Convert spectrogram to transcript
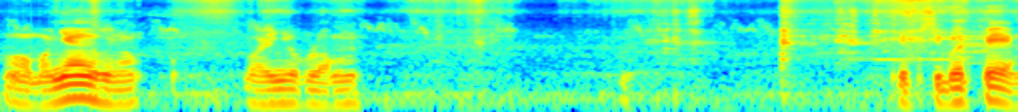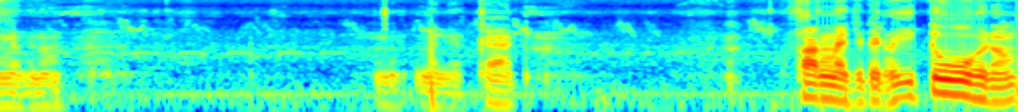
หัวมันเยอะพี่น้องบริยกหลง เก็บสีเบิดแป้งเลยพี่น้องบรรยากาศฟังน่าจะเป็นอีตู้พี่น้อง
